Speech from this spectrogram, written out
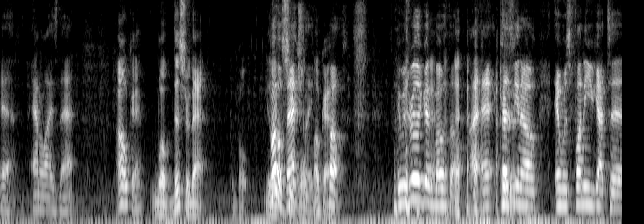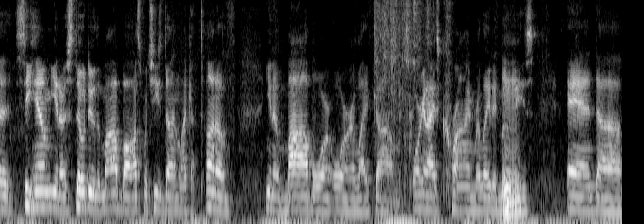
Yeah, analyze that. Oh, okay. Well, this or that? Or both? You both sequel? actually. Okay. both. He was really good in both of them. Because you know, it was funny. You got to see him, you know, still do the mob boss, which he's done like a ton of, you know, mob or or like um, organized crime related Mm-hmm. movies, and uh,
